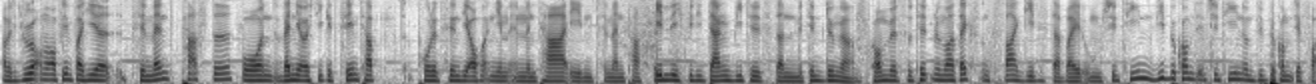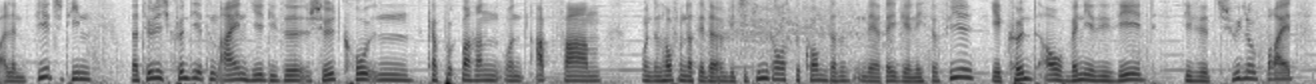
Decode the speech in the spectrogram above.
Aber die droppen auf jeden Fall hier Zementpaste. Und wenn ihr euch die gezähmt habt, produzieren die auch in ihrem Inventar eben Zementpaste. Ähnlich wie die Dung Beetles dann mit dem Dünger. Kommen wir zu Tipp Nummer 6. Und zwar geht es dabei um Chitin. Wie bekommt ihr Chitin und wie bekommt ihr vor allem viel Chitin? Natürlich könnt ihr zum einen hier diese Schildkröten kaputt machen und abfarmen und dann hoffen, dass ihr da irgendwie Chitin rausbekommt. Das ist in der Regel nicht so viel. Ihr könnt auch, wenn ihr sie seht, diese Trilobites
